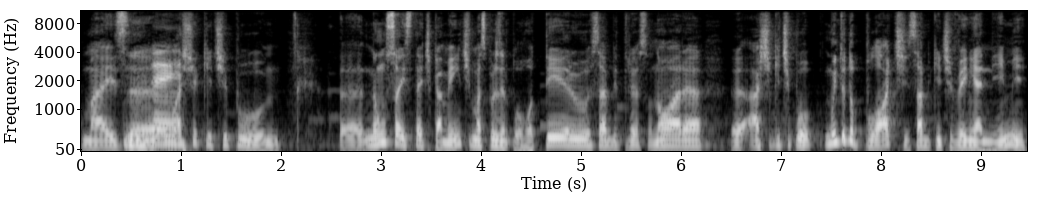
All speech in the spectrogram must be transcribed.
Mas uh, É. eu acho que, tipo. Uh, não só esteticamente, mas, por exemplo, roteiro, sabe, trilha sonora. uh, acho que, tipo, muito do plot, sabe, que a gente vê em anime,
